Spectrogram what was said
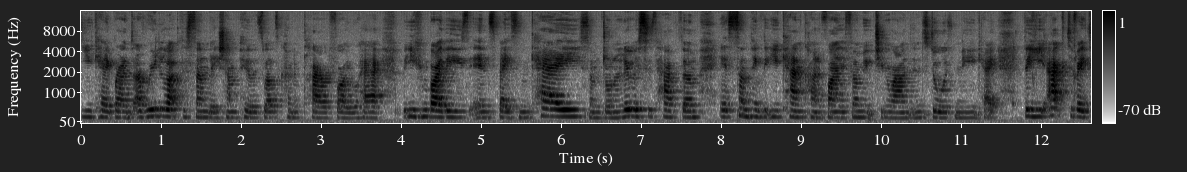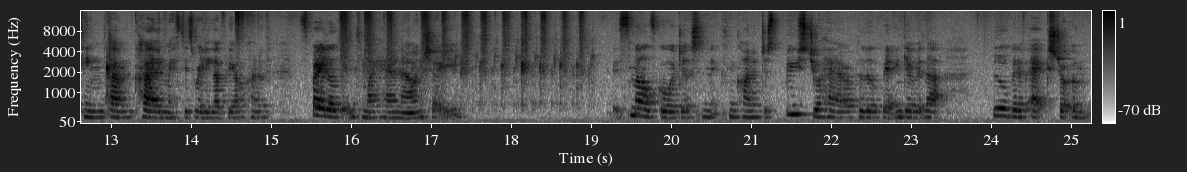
UK brand. I really like the Sunday shampoo as well to kind of clarify your hair. But you can buy these in Space NK, some John Lewis's have them. It's something that you can kind of find if you're mooching around in stores in the UK. The activating um, curling mist is really lovely. I'll kind of spray a little bit into my hair now and show you. It smells gorgeous and it can kind of just boost your hair up a little bit and give it that little bit of extra oomph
